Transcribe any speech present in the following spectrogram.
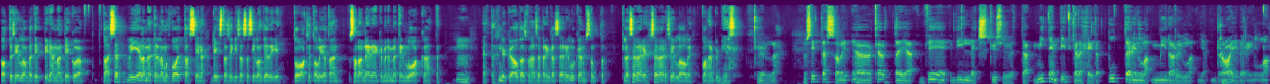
otti silloin veti pidemmän tikuja. Taisi se viidellä metrillä, mutta voittaa siinä distanssikisassa. Silloin tietenkin tulokset oli jotain 140 metrin luokkaa, että, Mm. että nykyään oltaisiin vähän Severin kanssa eri lukemissa, mutta kyllä Severi, Severi silloin oli parempi mies. Kyllä. No sitten tässä oli ää, käyttäjä V Village kysyy, että miten pitkälle heität putterilla, midarilla ja driverilla?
